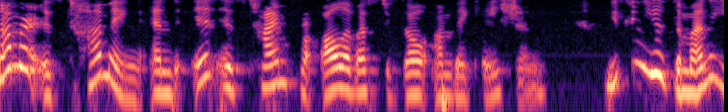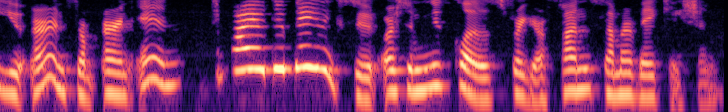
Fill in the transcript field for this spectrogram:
Summer is coming and it is time for all of us to go on vacation. You can use the money you earn from EarnIn to buy a new bathing suit or some new clothes for your fun summer vacation.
